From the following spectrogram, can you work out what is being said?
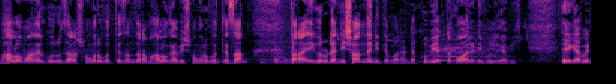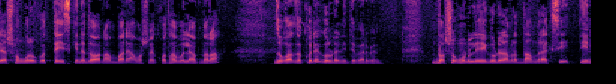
ভালো মানের গরু যারা সংগ্রহ করতে চান, যারা ভালো গাভী সংগ্রহ করতে চান, তারা এই গরুটা নিঃসন্দেহে নিতে পারেন। এটা খুবই একটা কোয়ালিটিফুল গাভী। এই গাভীটা সংগ্রহ করতে স্ক্রিনে দেওয়া নাম্বারে আমার সঙ্গে কথা বলে আপনারা যোগাযোগ করে গরুটা নিতে পারবেন। দর্শক মণ্ডলী এই গরুটার আমরা দাম রাখছি তিন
